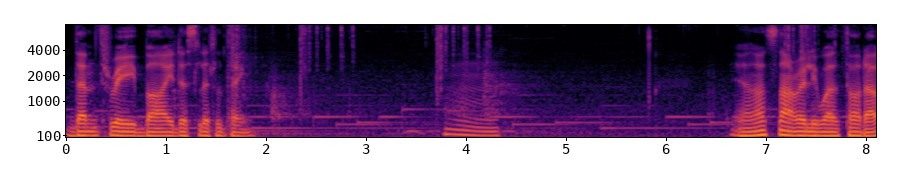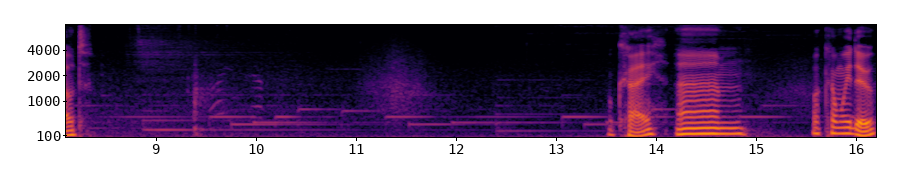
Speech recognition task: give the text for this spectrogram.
Them three by this little thing. Hmm. Yeah, that's not really well thought out. Okay, um, what can we do?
